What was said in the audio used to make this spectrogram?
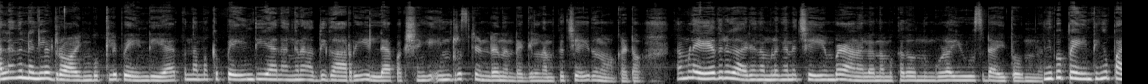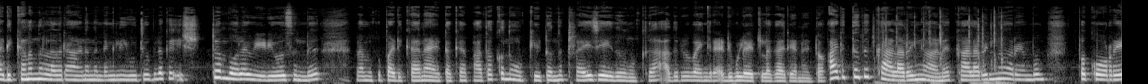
അല്ലാന്നുണ്ടെങ്കിൽ ഡ്രോയിങ് ബുക്കിൽ പെയിന്റ് ചെയ്യുക ഇപ്പം നമുക്ക് പെയിന്റ് ചെയ്യാൻ അങ്ങനെ അധികം അറിയില്ല. പക്ഷേ ഇൻട്രസ്റ്റ് ഉണ്ടെന്നുണ്ടെങ്കിൽ നമുക്ക് ചെയ്ത് നോക്കട്ടോ നമ്മൾ ഏതൊരു കാര്യം നമ്മളിങ്ങനെ ചെയ്യുമ്പോഴാണല്ലോ നമുക്കത് ഒന്നും കൂടെ യൂസ്ഡ് ആയി തോന്നുന്നത്. ഇനിയിപ്പോൾ പെയിന്റിങ് പഠിക്കണം എന്നുള്ളവരാണെന്നുണ്ടെങ്കിൽ യൂട്യൂബിലൊക്കെ ഇഷ്ടം പോലെ വീഡിയോസ് ഉണ്ട് നമുക്ക് പഠിക്കാനായിട്ടൊക്കെ. അപ്പോൾ അതൊക്കെ നോക്കിയിട്ട് ഒന്ന് ട്രൈ ചെയ്ത് നോക്കുക. അതൊരു ഭയങ്കര അടിപൊളിയായിട്ടുള്ള കാര്യമാണ് കേട്ടോ. അടുത്തത് കളറിംഗ് ആണ്. കളറിംഗ് എന്ന് പറയുമ്പം ഇപ്പോൾ കുറേ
